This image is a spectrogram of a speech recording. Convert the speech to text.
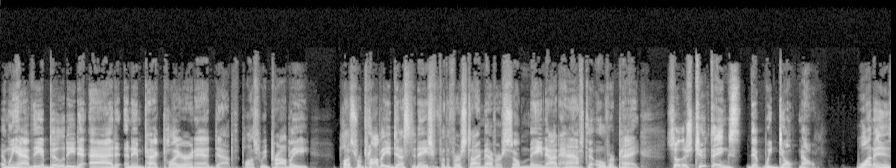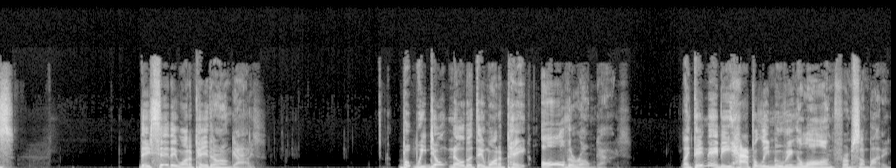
and we have the ability to add an impact player and add depth. Plus, we probably plus we're probably a destination for the first time ever, so may not have to overpay. So there's two things that we don't know. One is they say they want to pay their own guys. But we don't know that they want to pay all their own guys. Like they may be happily moving along from somebody.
